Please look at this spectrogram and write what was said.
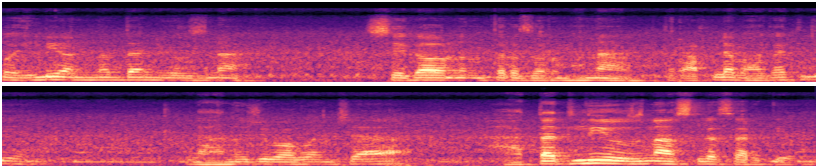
पहिली अन्नदान योजना शेगावनंतर जर म्हणाल तर आपल्या भागातली आहे. लहानोजी बाबांच्या हातातली योजना असल्यासारखी आहे.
